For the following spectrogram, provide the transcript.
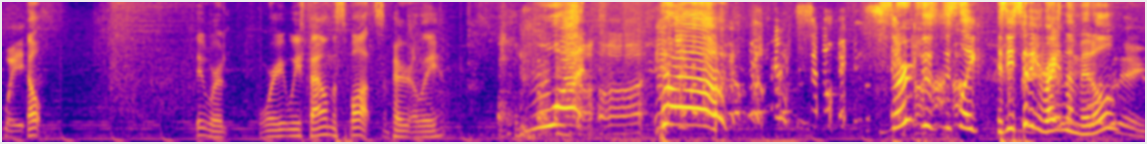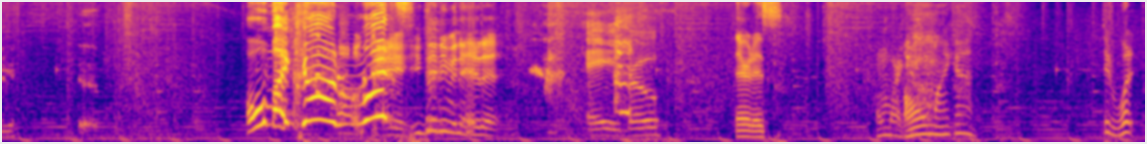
Wait. Nope. Dude, we're, we we found the spots apparently. what, Uh, bro? so Zurx is just like, is he sitting right in the middle? Oh my god! Okay, What? You didn't even hit it. Hey, bro. There it is. Oh my god. Oh my god. Dude, what?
